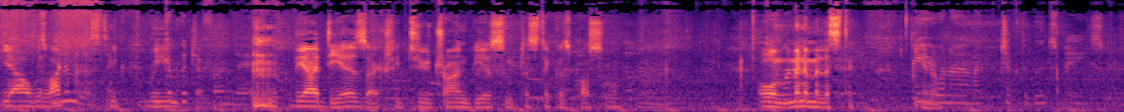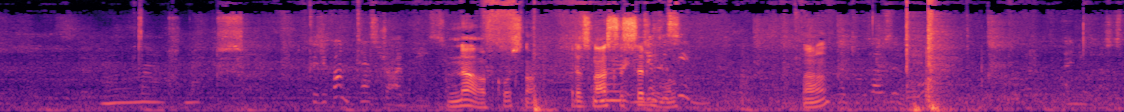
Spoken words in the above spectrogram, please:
Yeah, we like. minimalistic. We, You can put your phone there. the idea is actually to try and be as simplistic as possible, mm. or wanna- minimalistic. Do You you know. wanna like check the boot space? Mm, no, Because you can't test drive these. so- No, of course not. But it's nice to sit in one. see them? Huh? Like you close the door and you just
